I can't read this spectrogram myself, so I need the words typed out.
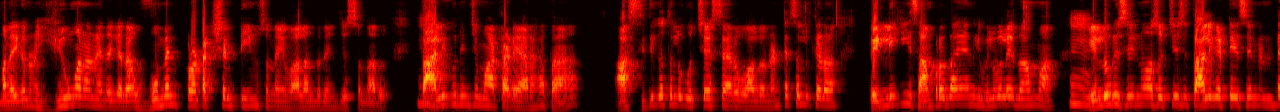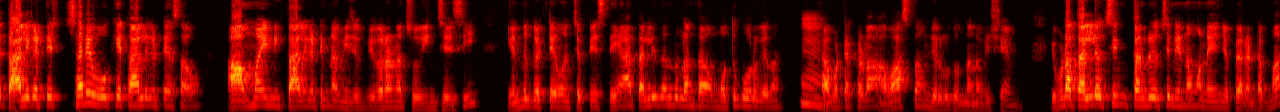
మన దగ్గర ఉన్న హ్యూమన్ అనే దగ్గర ఉమెన్ ప్రొటెక్షన్ టీమ్స్ ఉన్నాయి వాళ్ళందరూ ఏం చేస్తున్నారు? తాళి గురించి మాట్లాడే అర్హత ఆ స్థితిగతులకు వచ్చేసారు వాళ్ళు అంటే అసలు ఇక్కడ పెళ్ళికి సాంప్రదాయానికి విలువలేదా అమ్మ? ఉమ్. ఎల్లూరి శ్రీనివాస్ వచ్చేసి తాళి కట్టేసి అంటే తాళి కట్టేసి సరే ఓకే తాళి కట్టేశావు. ఆ అమ్మాయి నీకు తాళి కట్టిన వివరణ చూయించేసి ఎందుకు కట్టేవని చెప్పేస్తే ఆ తల్లిదండ్రులు అంతా మొత్తుకోరు కదా. కాబట్టి అక్కడ అవాస్తవం జరుగుతుందన్న విషయం. ఇప్పుడు ఆ తల్లి వచ్చి తండ్రి వచ్చి నిన్న మొన్న ఏం చెప్పారంటమ్మా?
